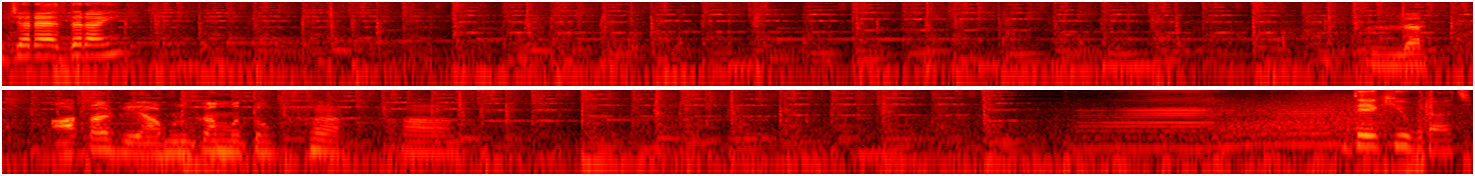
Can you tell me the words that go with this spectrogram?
जरा इधर आई ਲੈ ਆ ਤਾਂ ਗਿਆ ਹੁਣ ਕੰਮ ਤੋਂ। ਹਾਂ ਹਾਂ। ਦੇਖ ਯੁਵਰਾਜ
